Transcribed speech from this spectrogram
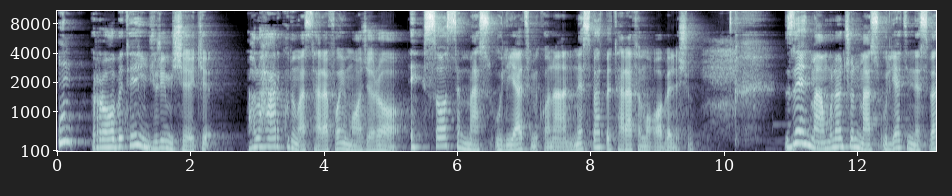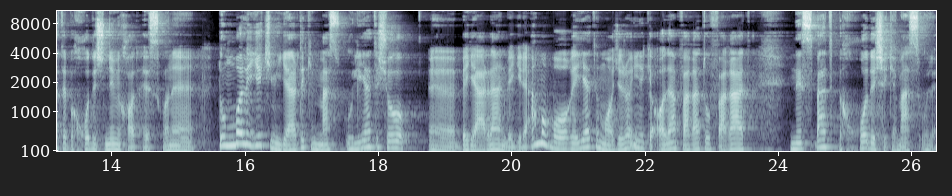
اون رابطه اینجوری میشه که حالا هر کدوم از طرف های ماجرا احساس مسئولیت می‌کنن نسبت به طرف مقابلشون. ذهن معمولا چون مسئولیتی نسبت به خودش نمی‌خواد حس کنه دنبال یکی میگرده که مسئولیتشو به گردن بگیره. اما واقعیت ماجرا اینه که آدم فقط و فقط نسبت به خودشه که مسئوله.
